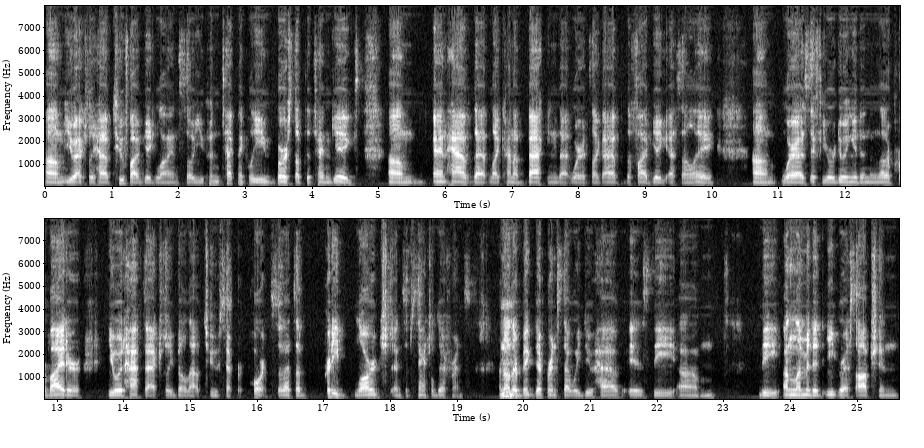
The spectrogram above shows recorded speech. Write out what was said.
um, you actually have two 5 gig lines. So you can technically burst up to 10 gigs um, and have that like kind of backing that where it's like I have the 5 gig SLA. Um, whereas if you were doing it in another provider, you would have to actually build out two separate ports. So that's a pretty large and substantial difference. Another mm. big difference that we do have is the um, the unlimited egress option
